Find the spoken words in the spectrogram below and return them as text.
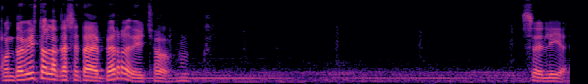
cuanto he visto la caseta de perro, he dicho... "Mm". Se lía.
